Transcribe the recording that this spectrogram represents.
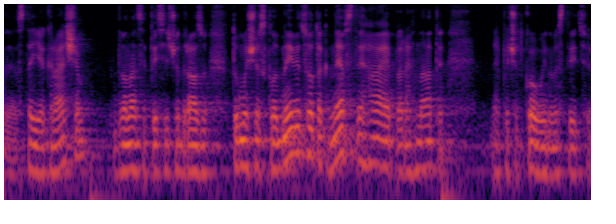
е, стає кращим 12 тисяч одразу, тому що складний відсоток не встигає перегнати е, початкову інвестицію.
